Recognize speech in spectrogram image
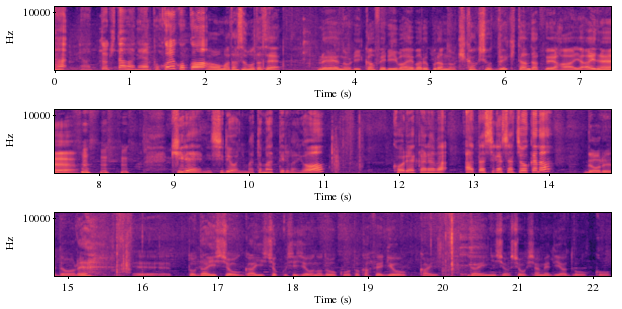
あやっと来たわね。ここよここ。あお待たせお待たせ。例のリカフェリバイバルプランの企画書できたんだって。早いね。綺麗に資料にまとまってるわよ。これからは私が社長かな。どれどれ。えー、と第1章外食市場の動向とカフェ業界。第2章消費者メディア動向。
